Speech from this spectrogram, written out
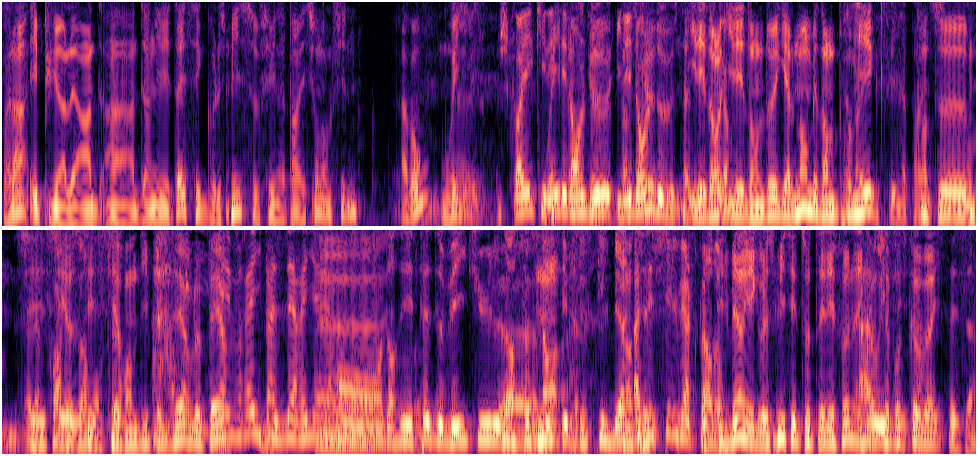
Voilà. Et puis un, un- un dernier détail, c'est que Goldsmith fait une apparition dans le film. Ah bon? Oui. Je croyais qu'il Oui, était dans le 2. que- Il est dans le que 2, ça il est dans, sûr. il est dans le 2 également, mais dans le premier, fait une quand euh, c'est. Randy Pelzer, Ah oui, le père. C'est vrai, il passe derrière Euh, en- dans une espèce de véhicule. Non, ça euh, c'est Spielberg. Non, Ah, c'est Spielberg, pardon. Spielberg et Goldsmith est au téléphone avec Ah un oui, chapeau c'est de ça. cowboy. C'est ça.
